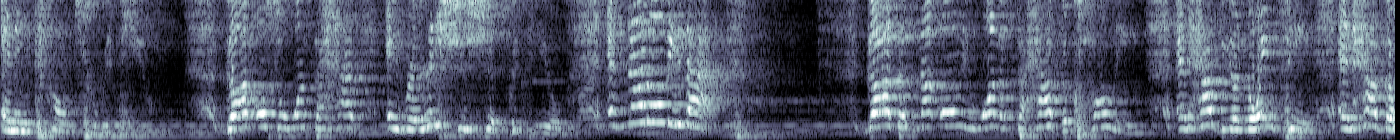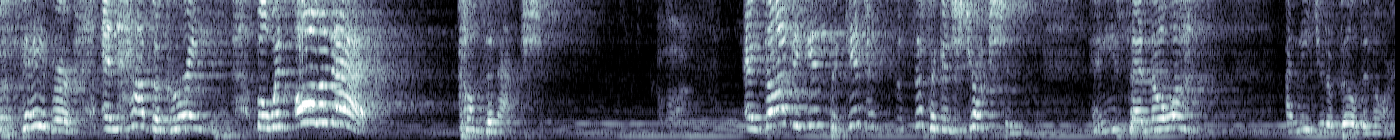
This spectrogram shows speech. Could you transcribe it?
an encounter with you. God also wants to have a relationship with you. And not only that, God does not only want us to have the calling and have the anointing and have the favor and have the grace, but with all of that comes an action. And God begins to give him specific instructions. And he said, Noah, I need you to build an ark.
